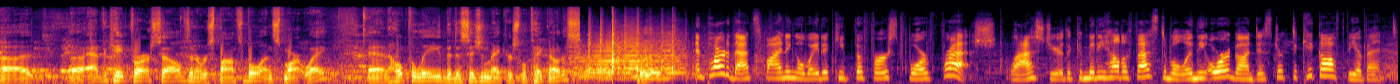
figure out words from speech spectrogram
uh, uh, advocate for ourselves in a responsible and smart way, and hopefully the decision makers will take notice. Part of that's finding a way to keep the first four fresh. Last year, the committee held a festival in the Oregon District to kick off the event.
